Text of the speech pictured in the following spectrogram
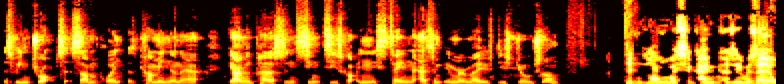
has been dropped at some point, has come in and out. The only person since he's got in this team that hasn't been removed is George Long. Didn't Long miss a game because he was ill?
